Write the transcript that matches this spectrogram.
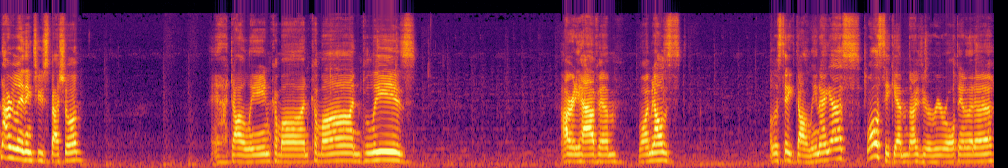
not really anything too special. Yeah, Dahlin, come on, come on, please. I already have him. Well, I mean, I'll just, I'll just take Dahlin, I guess. Well, let's take him. I do a reroll at the end of the day.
